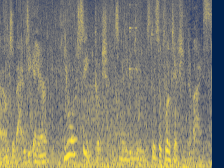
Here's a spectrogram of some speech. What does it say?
Amounts of anti-air, your seat cushions may be used as a flotation device.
